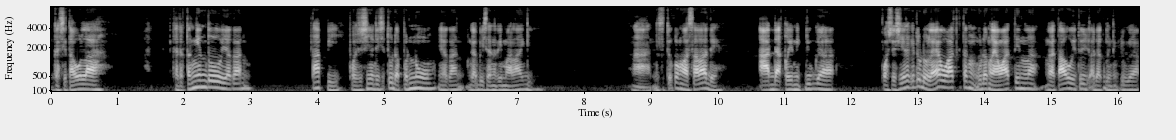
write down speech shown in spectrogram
Kasih tau lah kita datengin tuh ya kan. Tapi posisinya di situ udah penuh ya kan nggak bisa nerima lagi. Nah di situ kok nggak salah deh ada klinik juga. Posisinya itu udah lewat kita udah ngelewatin lah nggak tahu itu ada klinik juga.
